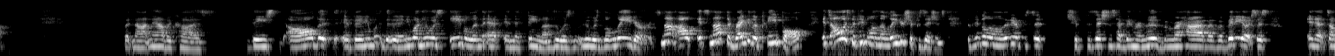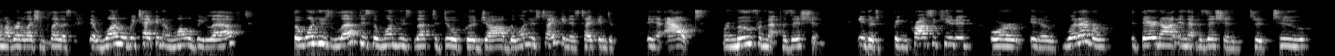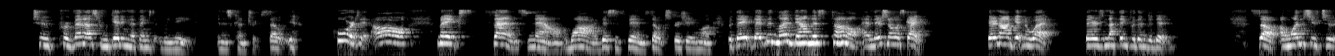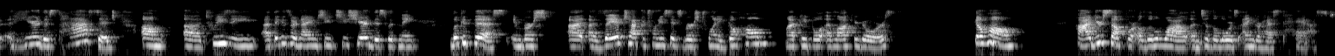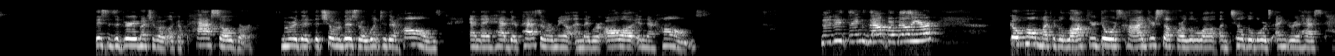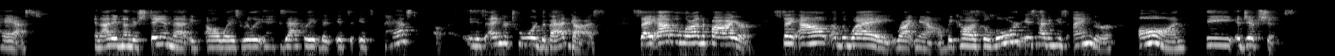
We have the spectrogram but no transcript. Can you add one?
but not now because these all the if anyone anyone who was evil in the in the FEMA who was who was the leader it's not all it's not the regular people it's always the people in the leadership positions the people in the leadership positions have been removed remember how I have a video it says and it's on my revelation playlist that one will be taken and one will be left the one who's left is the one who's left to do a good job. The one who's taken is taken to you know out, removed from that position, either being prosecuted or you know whatever. They're not in that position to to to prevent us from getting the things that we need in this country. So of course it all makes sense now why this has been so excruciating long. But they, they've been led down this tunnel and there's no escape. They're not getting away. There's nothing for them to do. So I wanted you to hear this passage. Um, uh, Tweezy, I think it's her name, she, she shared this with me. Look at this in verse uh, Isaiah chapter 26, verse 20. Go home, my people, and lock your doors. Go home. Hide yourself for a little while until the Lord's anger has passed. This is a very much of a like a Passover. Remember that the children of Israel went to their homes and they had their Passover meal and they were all in their homes Do things sound familiar? Go home, my people. Lock your doors. Hide yourself for a little while until the Lord's anger has passed. And I didn't understand that always really exactly, but it's it's past uh, his anger toward the bad guys. Stay out of the line of fire. Stay out of the way right now because the Lord is having his anger on the Egyptians,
